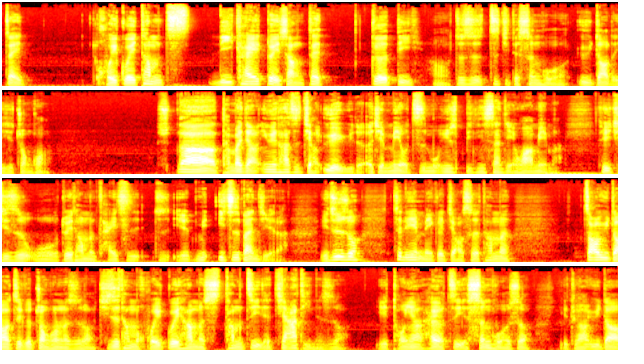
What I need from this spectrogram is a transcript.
在回归，他们离开队上，在各地哦，这是自己的生活遇到的一些状况。那坦白讲，因为他是讲粤语的，而且没有字幕，因为毕竟删减画面嘛，所以其实我对他们的台词是也没一知半解了。也就是说，这里面每个角色他们遭遇到这个状况的时候，其实他们回归他们他们自己的家庭的时候，也同样还有自己的生活的时候，也同样遇到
